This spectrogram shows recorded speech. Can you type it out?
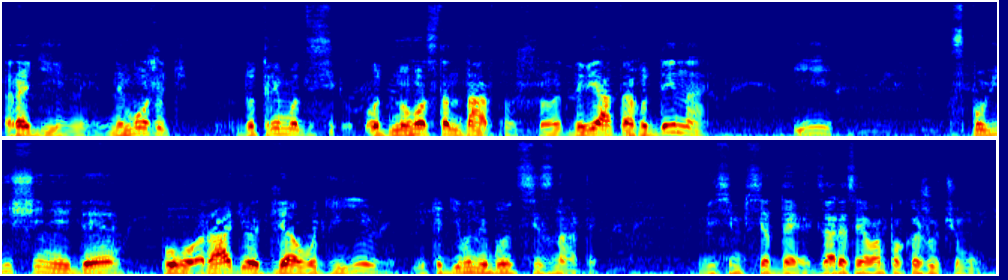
радійні не можуть дотримуватися одного стандарту, що 9 година і сповіщення йде по радіо для водіїв, і тоді вони будуть всі знати. 8.59. Зараз я вам покажу чому. Е,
